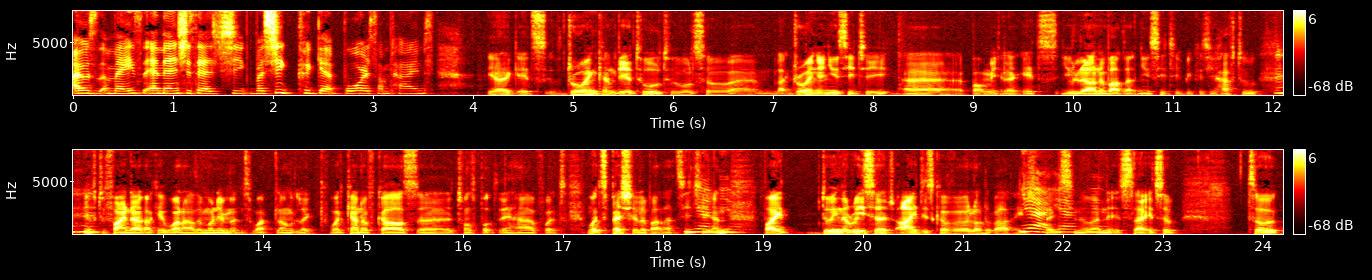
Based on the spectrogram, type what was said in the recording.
i was amazed and then she said she but she could get bored sometimes Yeah, it's drawing can be a tool to also um, like drawing a new city. Uh, for me, like it's you learn about that new city because you have to you have to find out okay what are the monuments, what long, like what kind of cars uh, transport they have, what what's special about that city, yeah, and yeah. by doing the research, I discover a lot about each Yeah, place, yeah, you know, yeah. and it's like it's a. So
